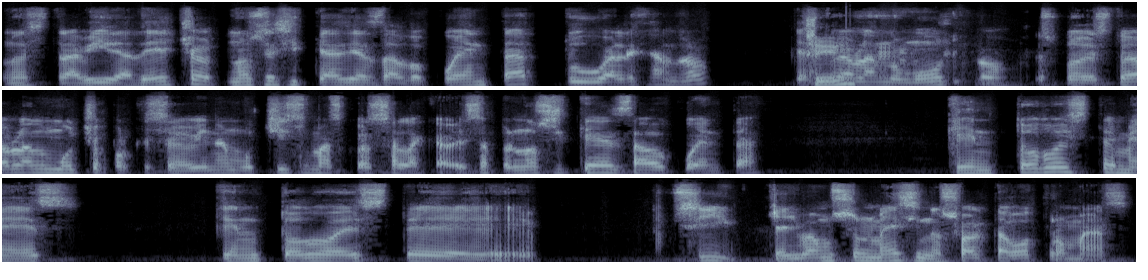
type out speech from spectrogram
nuestra vida. De hecho, no sé si te hayas dado cuenta, tú, Alejandro, estoy sí. hablando mucho, estoy hablando mucho porque se me vienen muchísimas cosas a la cabeza, pero no sé si te has dado cuenta que en todo este mes, que en todo este, sí, ya llevamos un mes y nos falta otro más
